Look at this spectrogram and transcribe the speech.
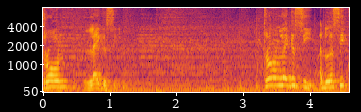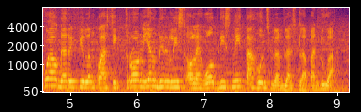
Throne Legacy Throne Legacy adalah sequel dari film klasik Throne yang dirilis oleh Walt Disney tahun 1982.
